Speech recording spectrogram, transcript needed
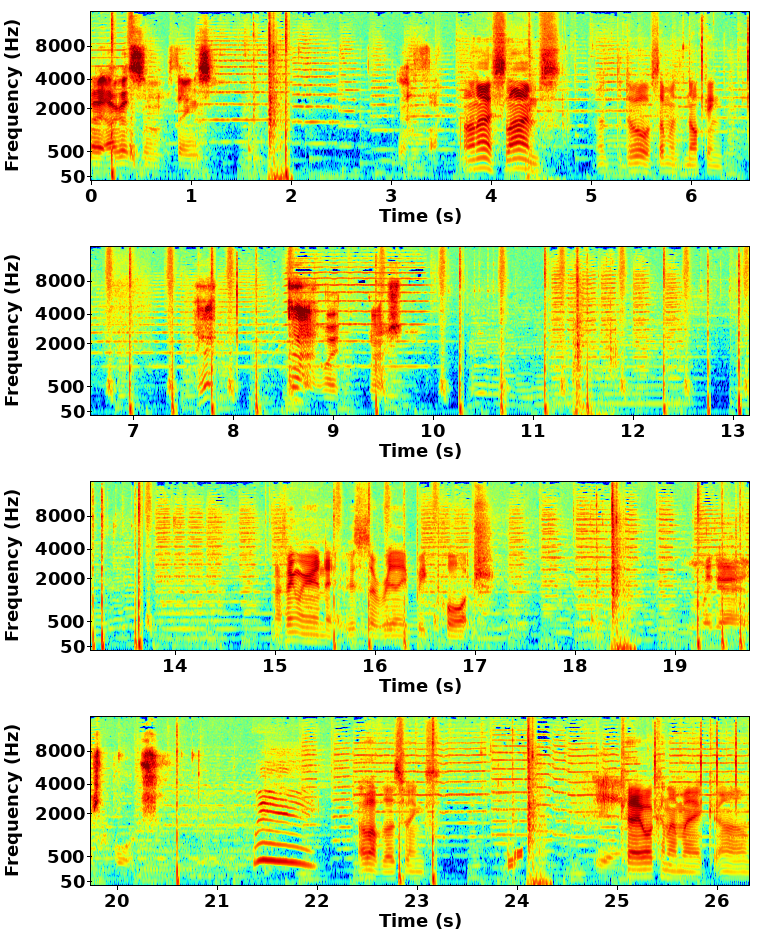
Alright, I got some things. Ah, fuck. Oh no, slimes! At the door, someone's knocking. Ah, wait, no. I think we're in. It. This is a really big porch. Big ass porch. Whee! I love those things. Yeah. Okay, what can I make? Um,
